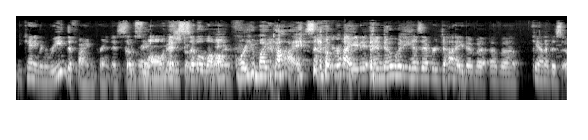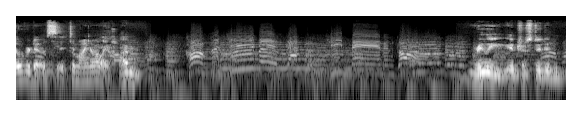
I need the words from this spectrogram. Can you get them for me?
you can't even read the fine print. It's so small and so long. life. Or you might die. So right, and nobody has ever died of a of a cannabis overdose, to my knowledge. I'm really interested in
